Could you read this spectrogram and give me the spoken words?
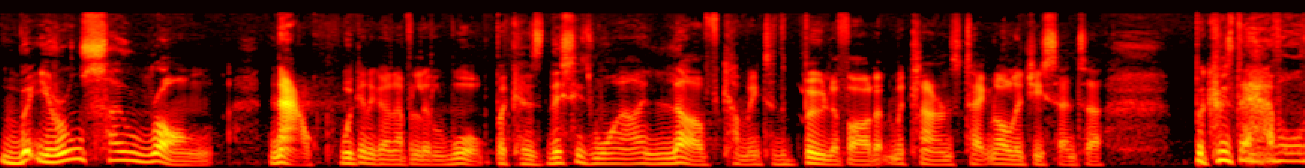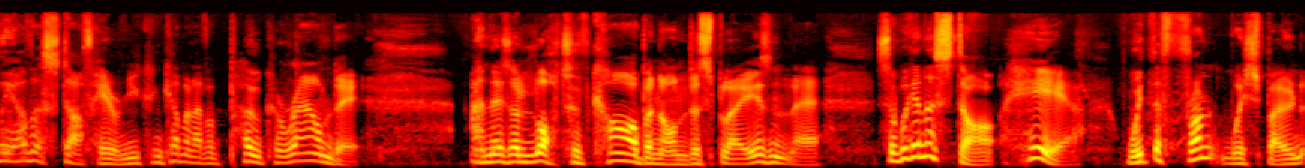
but you're also wrong. Now, we're going to go and have a little walk because this is why I love coming to the Boulevard at McLaren's Technology Centre because they have all the other stuff here and you can come and have a poke around it. And there's a lot of carbon on display, isn't there? So we're going to start here with the front wishbone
